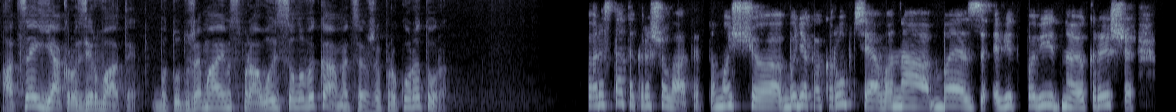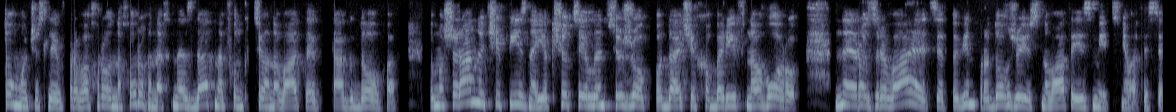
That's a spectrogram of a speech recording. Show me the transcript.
А це як розірвати? Бо тут вже маємо справу із силовиками, це вже прокуратура. Перестати кришувати, тому що будь-яка корупція вона без відповідної криші, в тому числі в правоохоронних органах, не здатна функціонувати так довго. Тому що рано чи пізно, якщо цей ланцюжок подачі хабарів нагору не розривається, то він продовжує існувати і зміцнюватися.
